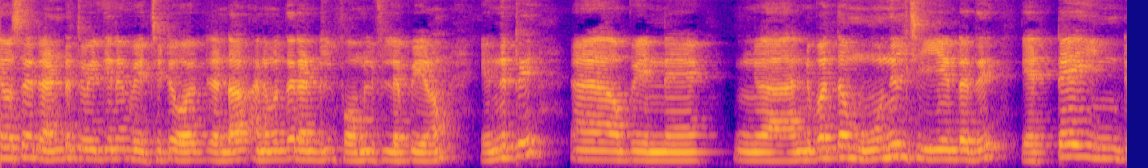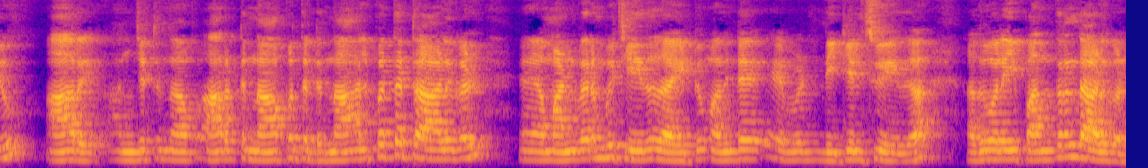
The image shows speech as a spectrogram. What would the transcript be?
ദിവസവും രണ്ട് തൊഴിൽ ദിനം വെച്ചിട്ട് രണ്ടാം അനുബന്ധ രണ്ടിൽ ഫോമിൽ ഫില്ലപ്പ് ചെയ്യണം. എന്നിട്ട് പിന്നെ അനുബന്ധ മൂന്നിൽ ചെയ്യേണ്ടത് എട്ട് ഇന്റു ആറ് അഞ്ചെട്ട് നാൽപ്പ ആറെട്ട് നാൽപ്പത്തെട്ട് നാൽപ്പത്തെട്ട് ആളുകൾ മൺവരമ്പ് ചെയ്തതായിട്ടും അതിന്റെ ഡീറ്റെയിൽസ് ചെയ്യുക അതുപോലെ ഈ പന്ത്രണ്ട് ആളുകൾ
